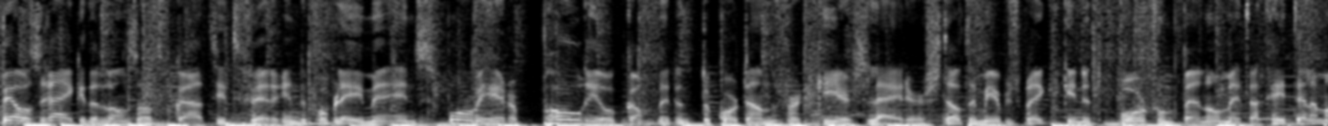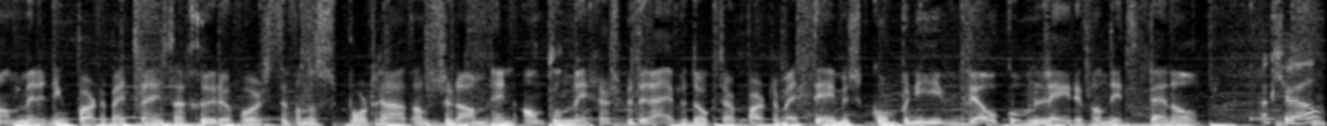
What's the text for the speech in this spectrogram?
Pels Rijken, de landsadvocaat, zit verder in de problemen... en spoorbeheerder ProRail kampt met een tekort aan verkeersleiders. Dat en meer bespreek ik in het Boardroom Panel met AG Telleman... managing partner bij Twijnstra Gudde, voorzitter van de Sportraad Amsterdam... en Anton Wiggers, bedrijvendokter, partner bij Themis Company. Welkom, leden van dit panel. Dankjewel.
